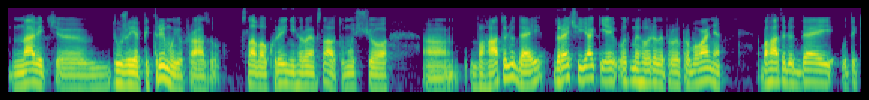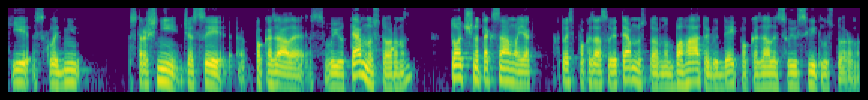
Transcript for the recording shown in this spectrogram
Навіть е, дуже я підтримую фразу Слава Україні, героям слава, тому що багато людей, до речі, як і от ми говорили про випробування, багато людей у такі складні, страшні часи е, показали свою темну сторону. Точно так само, як хтось показав свою темну сторону, багато людей показали свою світлу сторону,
